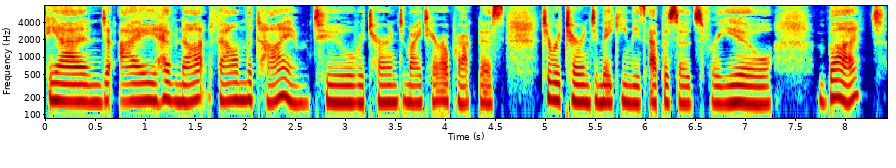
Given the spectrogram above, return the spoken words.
And I have not found the time to return to my tarot practice, to return to making these episodes for you. But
